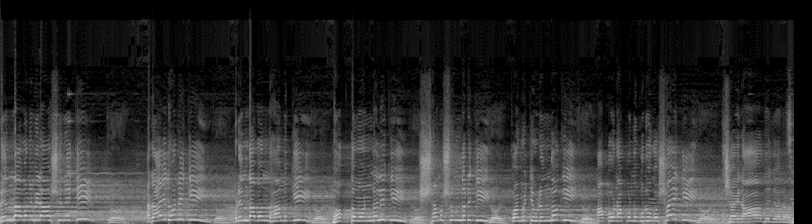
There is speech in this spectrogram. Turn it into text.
বৃন্দাবন বিলাসিনী কি? রায়ধনী কি। বৃন্দাবন ধাম কি। ভক্ত মন্ডলী কি? শ্যাম সুন্দর কি। কমিটি বৃন্দ কি। আপন আপন গুরু গোসাই কি? জয়। জয় রাধে জয় রাধে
